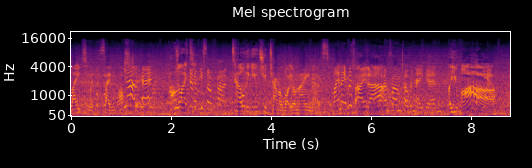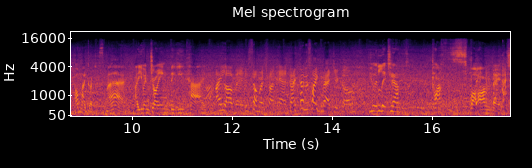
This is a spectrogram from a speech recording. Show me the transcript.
later with the same costume. Yeah, okay. Oh, like it's to gonna be so fun. tell the YouTube channel what your name is? My name is Ida. I'm from Copenhagen. Oh, you are? Oh my goodness, man. Are you enjoying the UK? I love it. It's so much fun. Yeah, DragCon is like magical. You literally have glasses spot on, bitch.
